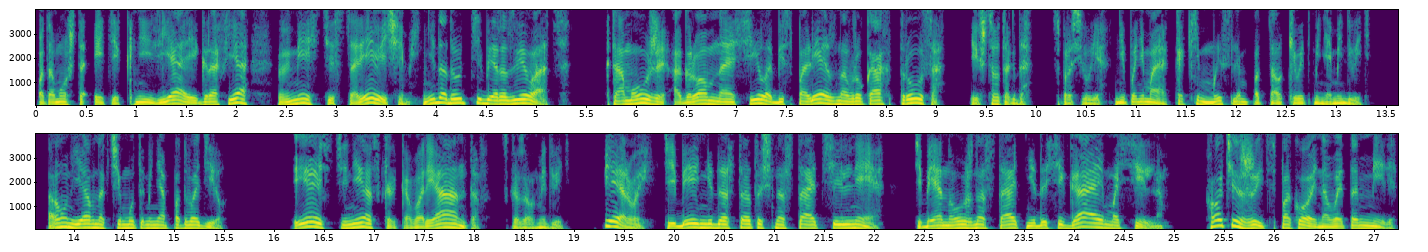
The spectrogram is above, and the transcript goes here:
потому что эти князья и графья вместе с царевичами не дадут тебе развиваться. К тому же огромная сила бесполезна в руках труса. И что тогда? — спросил я, не понимая, каким мыслям подталкивает меня медведь. А он явно к чему-то меня подводил. «Есть несколько вариантов», — сказал медведь. «Первый. Тебе недостаточно стать сильнее. Тебе нужно стать недосягаемо сильным. Хочешь жить спокойно в этом мире?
